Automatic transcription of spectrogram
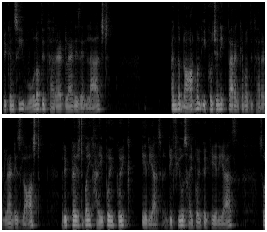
You can see wall of the thyroid gland is enlarged and the normal echogenic parenchyma of the thyroid gland is lost, replaced by hypoechoic areas, diffuse hypoechoic areas. So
